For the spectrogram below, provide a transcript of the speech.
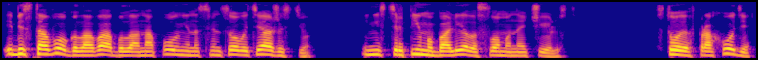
И без того голова была наполнена свинцовой тяжестью и нестерпимо болела сломанная челюсть. Стоя в проходе,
